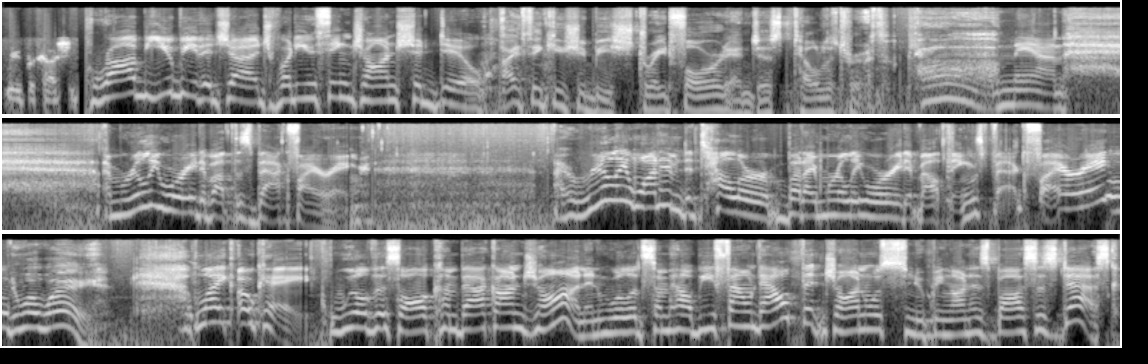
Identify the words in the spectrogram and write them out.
repercussions. Rob, you be the judge. What do you think John should do? I think he should be straightforward and just tell the truth. Oh, man. I'm really worried about this backfiring. I really want him to tell her, but I'm really worried about things backfiring. In what way? Like, okay, will this all come back on John and will it somehow be found out that John was snooping on his boss's desk?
